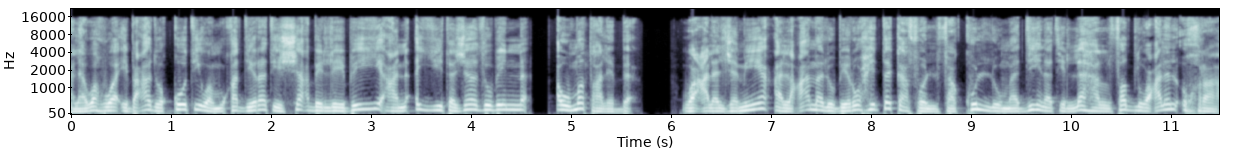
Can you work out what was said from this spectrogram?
ألا وهو إبعاد قوت ومقدرات الشعب الليبي عن أي تجاذب أو مطالب. وعلى الجميع العمل بروح التكافل فكل مدينة لها الفضل على الأخرى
